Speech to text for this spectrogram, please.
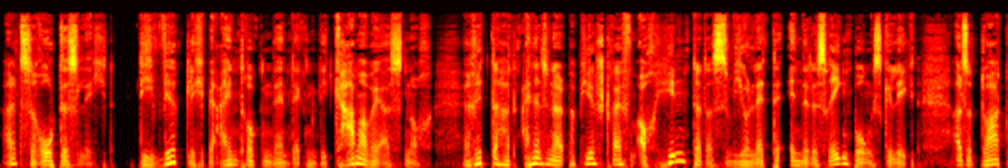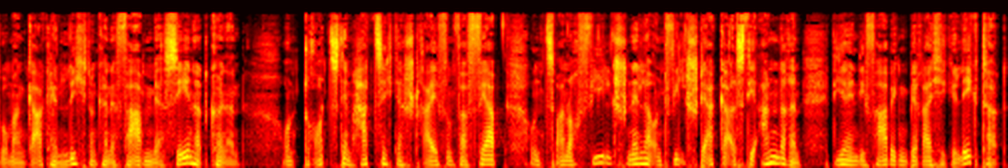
als rotes Licht. Die wirklich beeindruckende Entdeckung, die kam aber erst noch. Ritter hat einen seiner Papierstreifen auch hinter das violette Ende des Regenbogens gelegt, also dort, wo man gar kein Licht und keine Farben mehr sehen hat können. Und trotzdem hat sich der Streifen verfärbt, und zwar noch viel schneller und viel stärker als die anderen, die er in die farbigen Bereiche gelegt hat.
